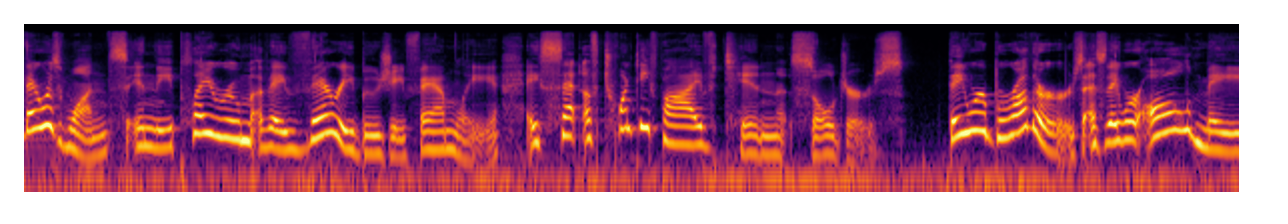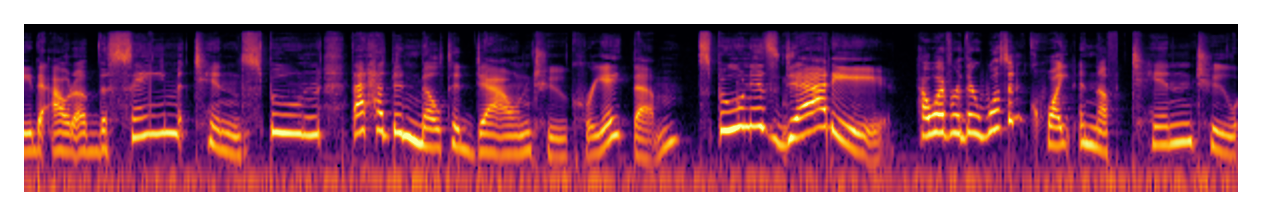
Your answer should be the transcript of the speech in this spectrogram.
There was once, in the playroom of a very bougie family, a set of 25 tin soldiers. They were brothers, as they were all made out of the same tin spoon that had been melted down to create them. Spoon is daddy! However, there wasn't quite enough tin to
